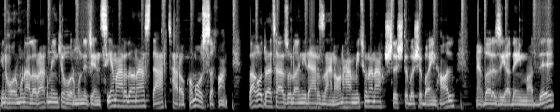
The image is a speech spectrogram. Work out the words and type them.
این هورمون علیرغم اینکه هورمون جنسی مردان است در تراکم استخوان و قدرت عضلانی در زنان هم می‌تونه نقش داشته باشه. با این حال مقدار زیاده این ماده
